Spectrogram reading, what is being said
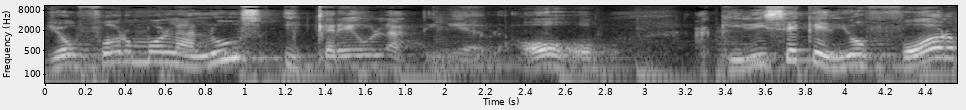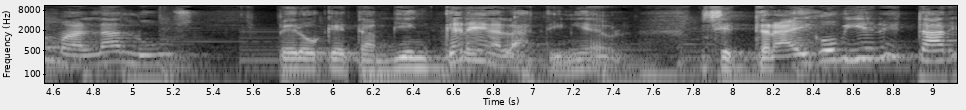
Yo formo la luz y creo las tinieblas. Ojo, aquí dice que Dios forma la luz pero que también crea las tinieblas. Dice, traigo bienestar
